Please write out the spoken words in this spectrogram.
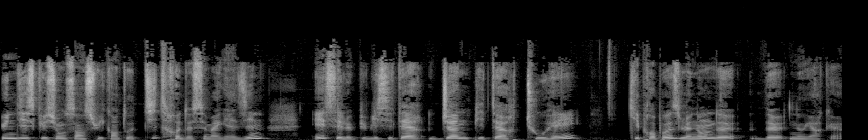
Une discussion s'ensuit quant au titre de ce magazine, et c'est le publicitaire John Peter Toohey qui propose le nom de The New Yorker.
